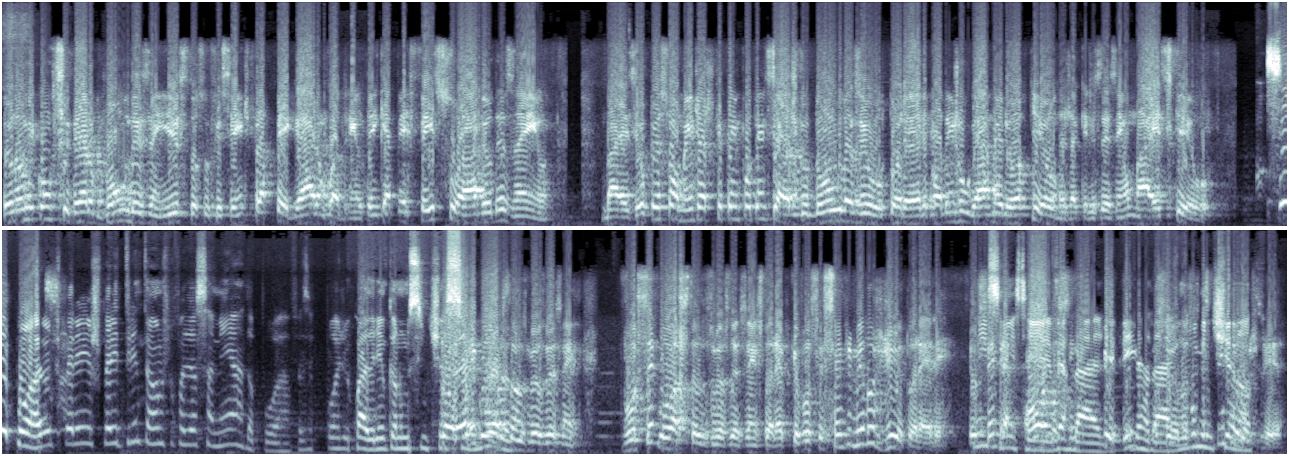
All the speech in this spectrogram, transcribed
eu não me considero bom desenhista o suficiente para pegar um quadrinho. Eu tenho que aperfeiçoar meu desenho. Mas eu pessoalmente acho que tem potencial. Acho que o Douglas e o Torelli podem julgar melhor que eu, né? Já que eles desenham mais que eu. Sim, porra, eu esperei, eu esperei 30 anos pra fazer essa merda, porra. Fazer porra de quadrinho que eu não me sentia Torelli gosta seguro. dos meus desenhos. Você gosta dos meus desenhos, Torelli, porque você sempre me elogia, Torelli. Eu Sim, sempre sim, sim, é verdade, é verdade, não vou mentir, não. elogia.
